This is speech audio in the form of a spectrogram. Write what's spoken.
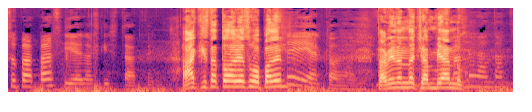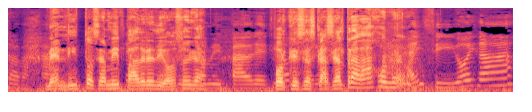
Su papá sí, él aquí está. Pero... Ah, aquí está todavía su papá de él. Sí, él todavía. También anda chambeando. También andan trabajando. Bendito sea mi Sí, Padre Dios, bendito oiga. mi Padre Dios, Porque se escasea el trabajo luego. Ay, sí, oiga,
